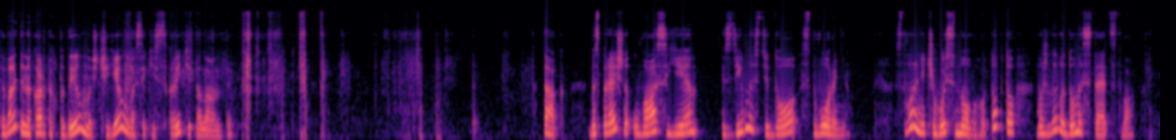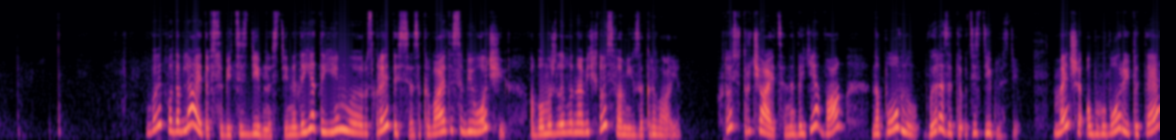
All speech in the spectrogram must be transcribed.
Давайте на картах подивимось, чи є у вас якісь скриті таланти. Так, безперечно, у вас є здібності до створення, створення чогось нового, тобто, можливо, до мистецтва. Ви подавляєте в собі ці здібності, не даєте їм розкритися, закриваєте собі очі, або, можливо, навіть хтось вам їх закриває. Хтось втручається, не дає вам наповну виразити оці здібності. Менше обговорюйте те,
